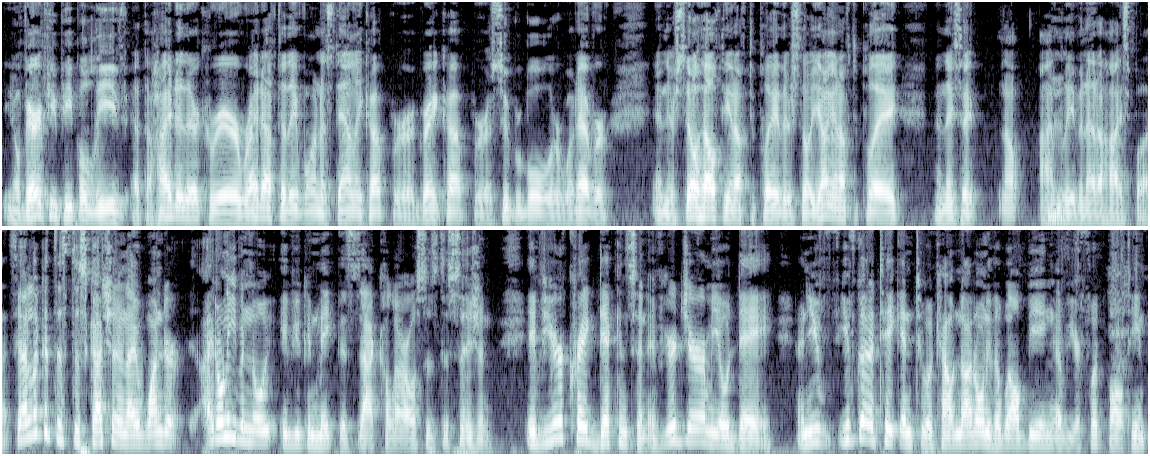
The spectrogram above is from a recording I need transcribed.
you know, very few people leave at the height of their career, right after they've won a Stanley Cup or a Grey Cup or a Super Bowl or whatever, and they're still healthy enough to play, they're still young enough to play, and they say, "No, I'm Mm-hmm. leaving at a high spot." See, I look at this discussion and I wonder, I don't even know if you can make this Zach Collaros' decision. If you're Craig Dickenson, if you're Jeremy O'Day, and you've, you've got to take into account not only the well being of your football team,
